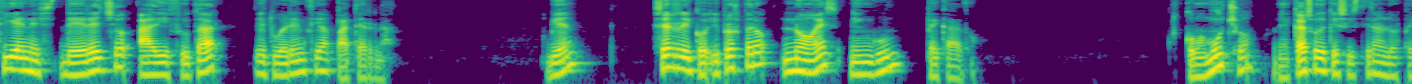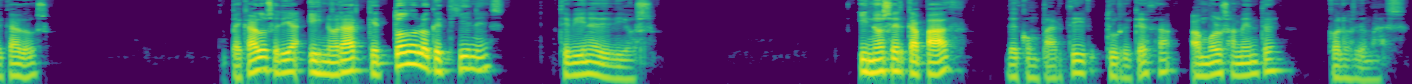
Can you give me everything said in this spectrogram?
tienes derecho a disfrutar de tu herencia paterna. Bien, ser rico y próspero no es ningún pecado. Como mucho, en el caso de que existieran los pecados, pecado sería ignorar que todo lo que tienes te viene de Dios y no ser capaz de compartir tu riqueza amorosamente con los demás.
